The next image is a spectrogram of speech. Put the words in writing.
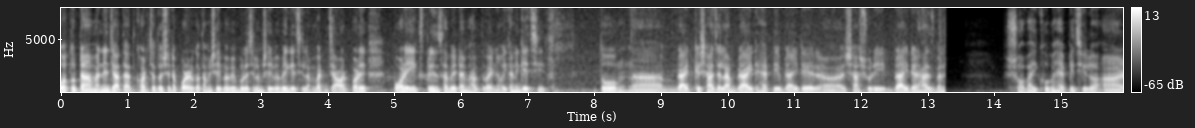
কতটা মানে যাতায়াত খরচা তো সেটা পরের কথা, আমি সেইভাবেই বলেছিলাম, সেইভাবেই গেছিলাম। বাট যাওয়ার পরে পরে এক্সপিরিয়েন্স হবে এটা আমি ভাবতে পারিনি। ওইখানে গেছি, তো ব্রাইডকে সাজালাম ব্রাইড হ্যাপি ব্রাইডের শাশুড়ি ব্রাইডের হাজব্যান্ড সবাই খুব হ্যাপি ছিল আর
